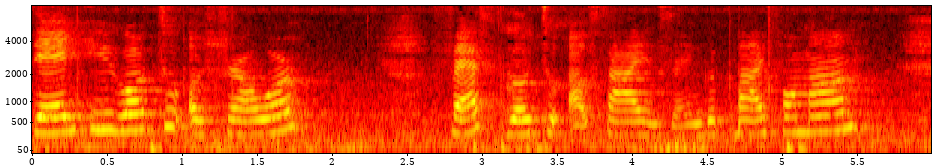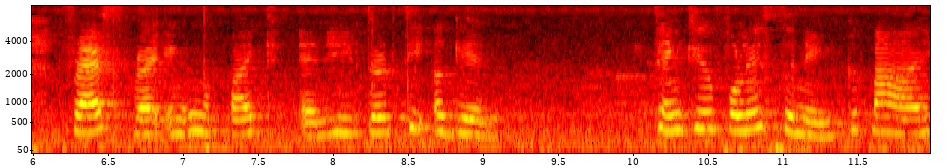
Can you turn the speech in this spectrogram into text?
Then he go to a shower. Fred go to outside and say goodbye for mom. Fred playing a bike and he dirty again. Thank you for listening. Goodbye.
